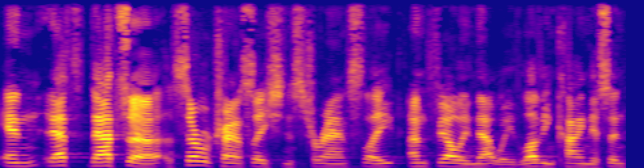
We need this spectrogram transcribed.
And that's, that's uh, several translations translate unfailing that way, loving kindness. And,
